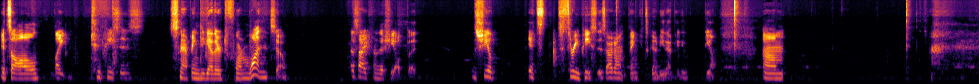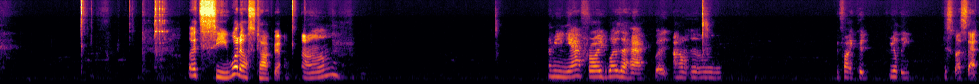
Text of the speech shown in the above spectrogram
it's all like two pieces snapping together to form one. So aside from the shield, but the shield it's three pieces. I don't think it's going to be that big a deal. Um, let's see what else to talk about. Um, I mean, yeah, Freud was a hack, but I don't know if I could really discuss that.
